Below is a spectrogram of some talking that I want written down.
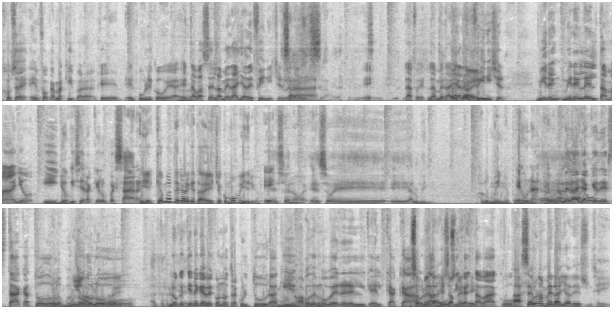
José, enfócame aquí para que el público vea. Esta va a ser la medalla de finisher, Esa ¿verdad? es la medalla. Eh, la, medalla de finisher. Miren, mírenle el tamaño y yo quisiera que lo pesaran. ¿Y qué material que está hecho? ¿Como vidrio? Eh, Eso no, eso es eh, aluminio. Aluminio. es una, Eh, es una eh, medalla que destaca todo Pero lo, todo lo, lo que tiene que ver con nuestra cultura. Aquí podemos ver el, el cacao, Esa la música, el eh, tabaco. Hacer una medalla de eso. Sí.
